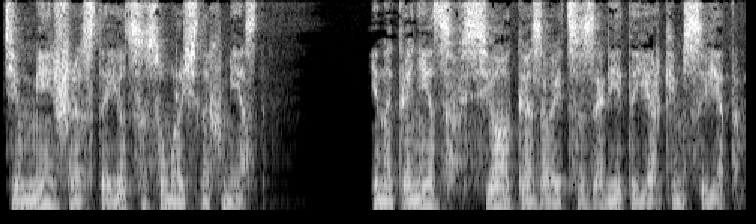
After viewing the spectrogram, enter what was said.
тем меньше остается сумрачных мест. И, наконец, все оказывается залито ярким светом.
